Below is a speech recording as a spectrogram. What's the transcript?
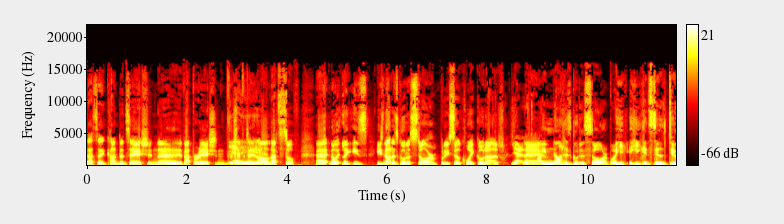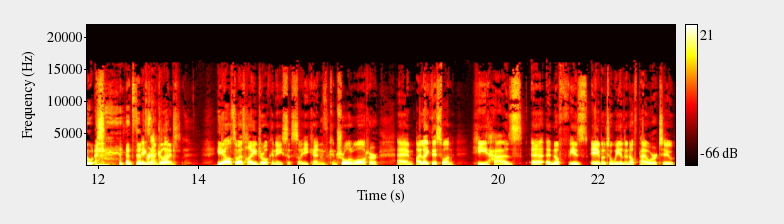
That's a condensation, uh, evaporation, Hmm. Yeah, yeah, precipitation, yeah. all that stuff. Uh, no, like he's he's not as good as Storm, but he's still quite good at it. Yeah, like Um, I'm not as good as Thor, but he he can still do it. That's still pretty good. and He also has hydrokinesis, so he can control water. Um, I like this one. He has uh, enough. He is able to wield enough power to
